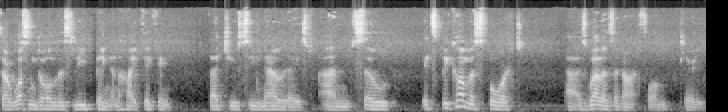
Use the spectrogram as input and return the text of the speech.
there wasn't all this leaping and high kicking that you see nowadays. And so it's become a sport uh, as well as an art form, clearly.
